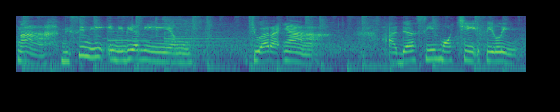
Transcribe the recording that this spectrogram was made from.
Nah, di sini ini dia nih yang juaranya. Ada si mochi filling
